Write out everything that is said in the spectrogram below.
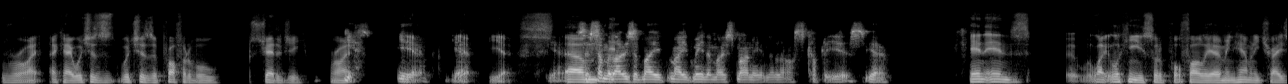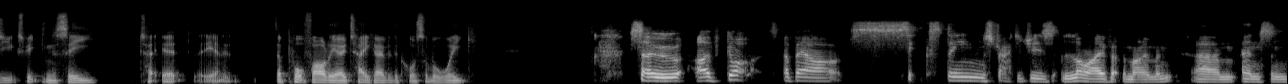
Right. Okay. Which is which is a profitable strategy, right? Yes. Yeah. Yeah. Yeah. Yeah. yeah. Um, so some of those have made made me the most money in the last couple of years. Yeah. And and uh, like looking at your sort of portfolio, I mean, how many trades are you expecting to see t- you know, the portfolio take over the course of a week? So I've got about 16 strategies live at the moment um, and some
